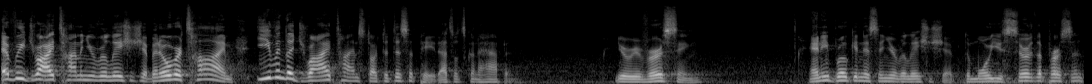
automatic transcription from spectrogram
every dry time in your relationship. And over time, even the dry times start to dissipate. That's what's going to happen. You're reversing any brokenness in your relationship. The more you serve the person,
